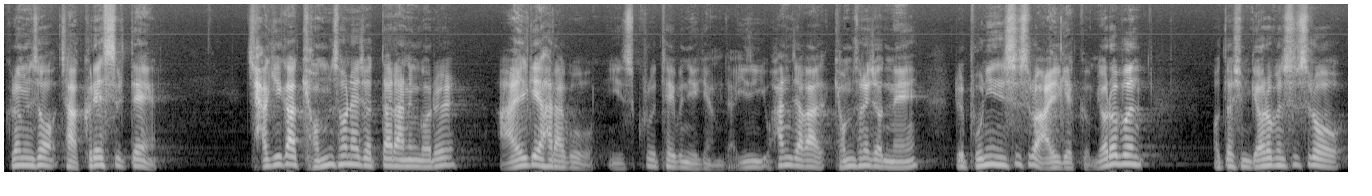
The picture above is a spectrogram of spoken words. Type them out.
그러면서 자 그랬을 때 자기가 겸손해졌다라는 것을 알게 하라고 이 스크루테이프는 얘기합니다. 이 환자가 겸손해졌네를 본인 스스로 알게끔. 여러분 어떠십니까? 여러분 스스로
